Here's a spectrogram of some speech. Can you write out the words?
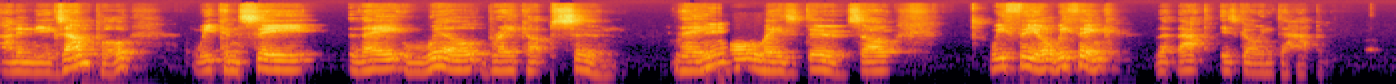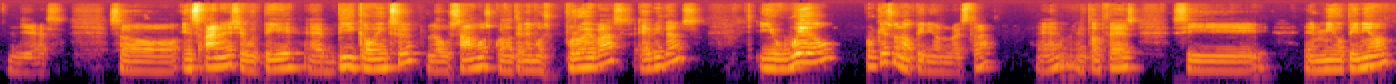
And in the example, we can see they will break up soon. They really? always do. So we feel, we think that that is going to happen. Yes. So in Spanish it would be uh, be going to, lo usamos cuando tenemos pruebas, evidence, y will, porque es una opinión nuestra. ¿eh? Entonces, si en mi opinión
